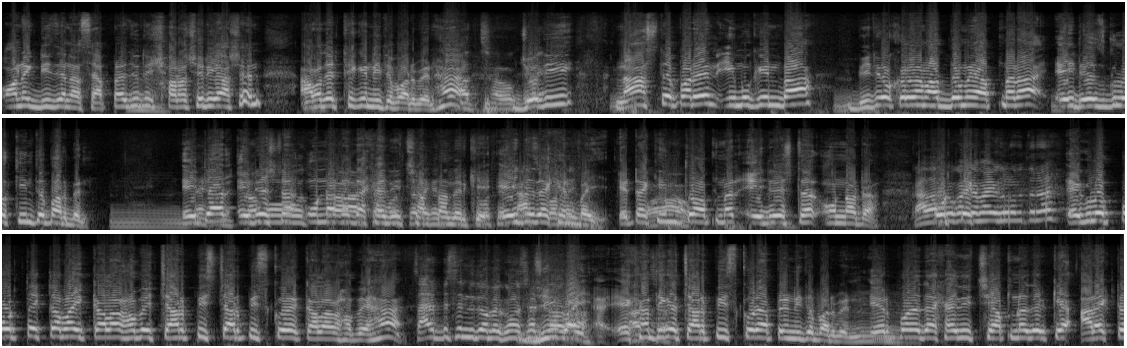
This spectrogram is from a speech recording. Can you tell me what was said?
অনেক ডিজাইন আছে। আপনারা যদি সরাসরি আসেন আমাদের থেকে নিতে পারবেন হ্যাঁ? আচ্ছা, যদি না আসতে পারেন ইমো কিংবা ভিডিও কলের মাধ্যমে আপনারা এই ড্রেসগুলো কিনতে পারবেন। এইটার এই ড্রেসটা ওনাটা দেখা দিচ্ছে আপনাদেরকে। এই যে দেখেন ভাই এটা কিন্তু আপনার এই ড্রেসটার ওনাটা। এগুলো প্রত্যেকটা ভাই কালার হবে চার পিস চার পিস করে কালার হবে হ্যাঁ? চার পিসে নিতে হবে জি ভাই এখান আচ্ছা। থেকে চার পিস করে আপনি নিতে পারবেন। এরপরে দেখাই দিচ্ছি আপনাদেরকে আরেকটা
